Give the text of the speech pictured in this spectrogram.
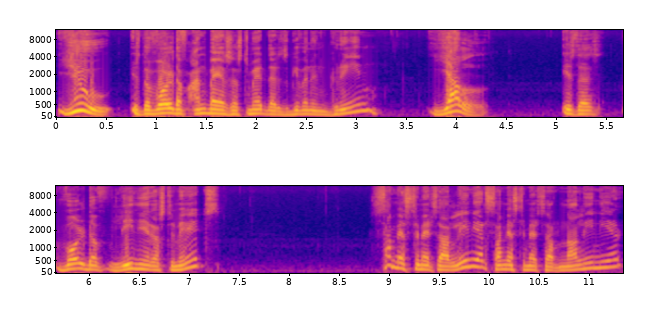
U is the world of unbiased estimate that is given in green. L is the world of linear estimates. Some estimates are linear, some estimates are nonlinear.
